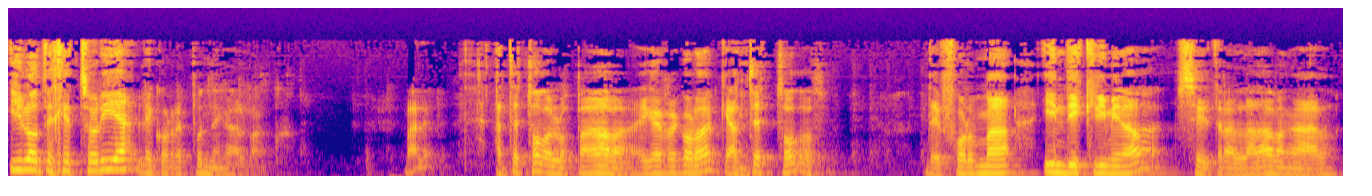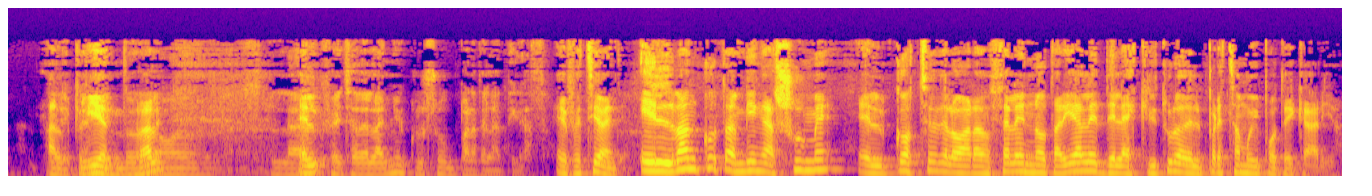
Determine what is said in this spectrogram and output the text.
Y los de gestoría le corresponden al banco. ¿Vale? Antes todos los pagaba. Hay que recordar que antes todos, de forma indiscriminada, se trasladaban al, al cliente. ¿vale? La el, fecha del año, incluso un par de latigazos. Efectivamente. El banco también asume el coste de los aranceles notariales de la escritura del préstamo hipotecario.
